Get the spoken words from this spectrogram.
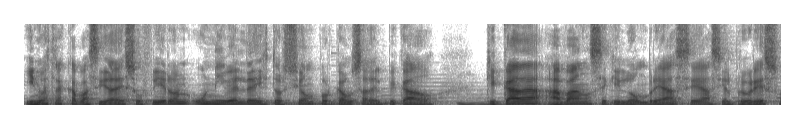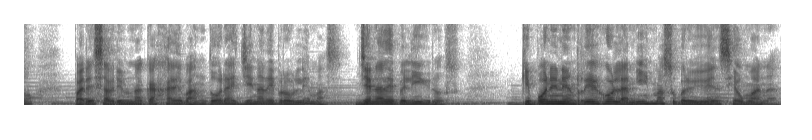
y nuestras capacidades sufrieron un nivel de distorsión por causa del pecado, que cada avance que el hombre hace hacia el progreso parece abrir una caja de Pandora llena de problemas, llena de peligros, que ponen en riesgo la misma supervivencia humana.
